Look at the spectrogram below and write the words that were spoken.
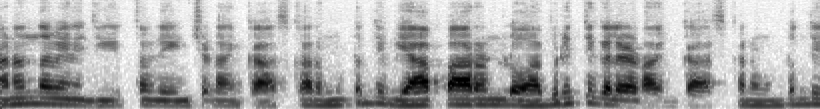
ఆనందమైన జీవితం జయించడానికి ఆస్కారం ఉంటుంది. వ్యాపారంలో అభివృద్ధి కలగడానికి ఆస్కారం ఉంటుంది.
